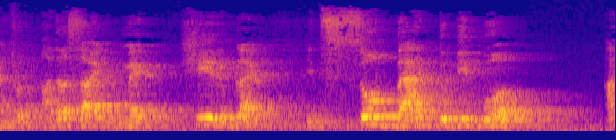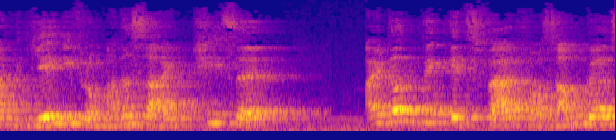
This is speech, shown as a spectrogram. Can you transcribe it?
And from other side, Meg, she replied, It's so bad to be poor. And Yegi from other side, she said, I don't think it's fair for some girls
